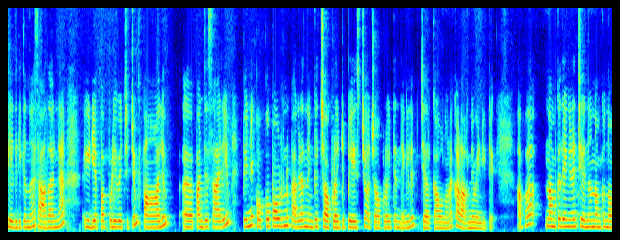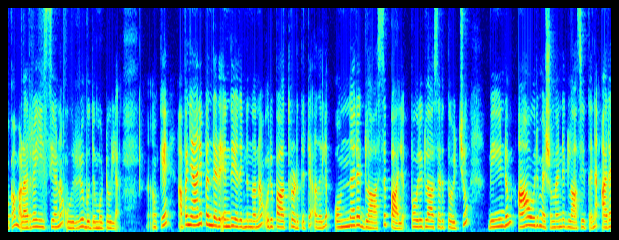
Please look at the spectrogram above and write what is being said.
ചെയ്തിരിക്കുന്നത്. സാധാരണ ഇടിയപ്പപ്പൊടി വെച്ചിട്ടും പാലും പഞ്ചസാരയും പിന്നെ കൊക്കോ പൗഡറിന് പകരം നിങ്ങൾക്ക് ചോക്ലേറ്റ് പേസ്റ്റോ ചോക്ലേറ്റ് എന്തെങ്കിലും ചേർക്കാവുന്നതാണ് കളറിന് വേണ്ടിയിട്ട്. അപ്പോൾ നമുക്കിത് എങ്ങനെ ചെയ്യുന്നത് നമുക്ക് നോക്കാം. വളരെ ഈസിയാണ് ഒരു ബുദ്ധിമുട്ടുമില്ല ഓക്കെ അപ്പം ഞാനിപ്പോൾ എന്ത് എന്ത് ചെയ്തിട്ടുണ്ടെന്ന് പറഞ്ഞാൽ ഒരു പാത്രം എടുത്തിട്ട് അതിൽ ഒന്നര ഗ്ലാസ് പാൽ. ഇപ്പോൾ ഒരു ഗ്ലാസ് എടുത്ത് ഒഴിച്ചു. വീണ്ടും ആ ഒരു മെഷർമെന്റ് ഗ്ലാസ്സിൽ തന്നെ അര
